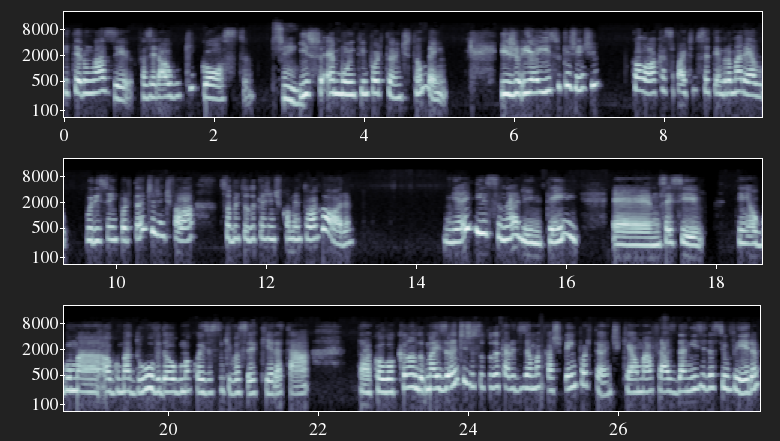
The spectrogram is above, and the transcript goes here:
e ter um lazer, fazer algo que gosta. Sim. Isso é muito importante também. E, e é isso que a gente coloca essa parte do setembro amarelo. Por isso é importante a gente falar sobre tudo que a gente comentou agora. E é isso, né, Aline? Tem, é, não sei se tem alguma, alguma dúvida ou alguma coisa assim que você queira estar tá, tá colocando, mas antes disso tudo eu quero dizer uma que acho bem importante, que é uma frase da Nise da Silveira,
